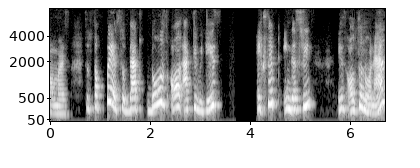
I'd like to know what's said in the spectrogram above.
कमर्स सो सबै सो द्याट दोज अल एक्टिभिटिज except industry is also known as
